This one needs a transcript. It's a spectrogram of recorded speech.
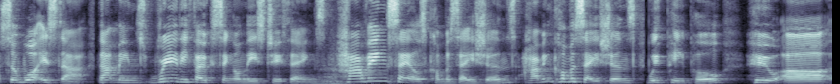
So, what is that? That means really focusing on these two things having sales conversations, having conversations with people who are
